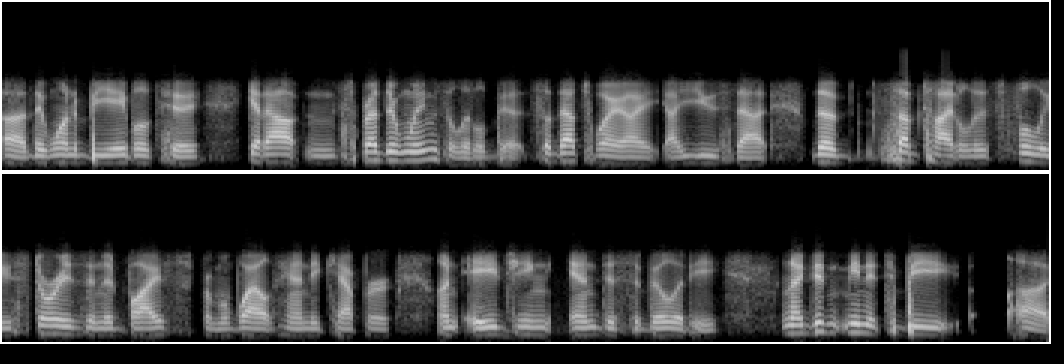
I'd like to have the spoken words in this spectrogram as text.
uh, they want to be able to get out and spread their wings a little bit. So that's why I, I use that. The subtitle is fully stories and advice from a wild handicapper on aging and disability. And I didn't mean it to be uh,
